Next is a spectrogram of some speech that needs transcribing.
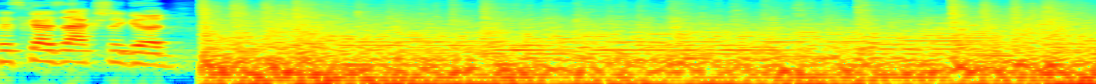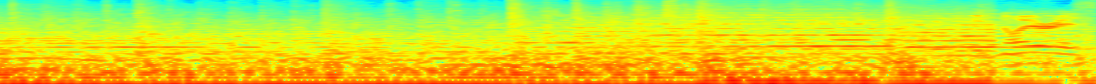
This guy's actually good. Neuer is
